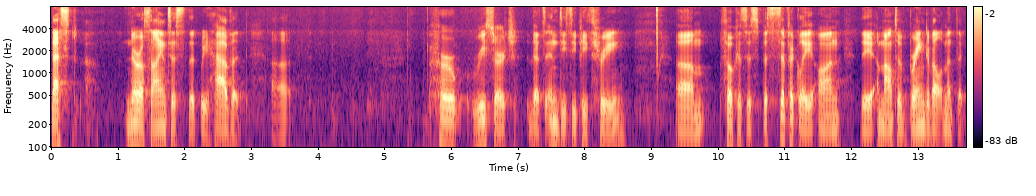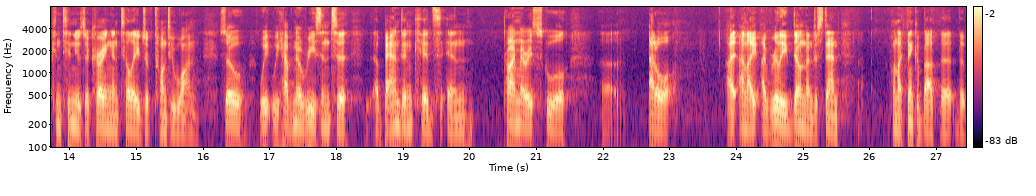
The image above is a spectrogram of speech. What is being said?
best neuroscientists that we have at uh, her research that's in DCP3 um, focuses specifically on the amount of brain development that continues occurring until age of 21. So we, we have no reason to abandon kids in primary school uh, at all. I, and I, I really don't understand when I think about the, the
